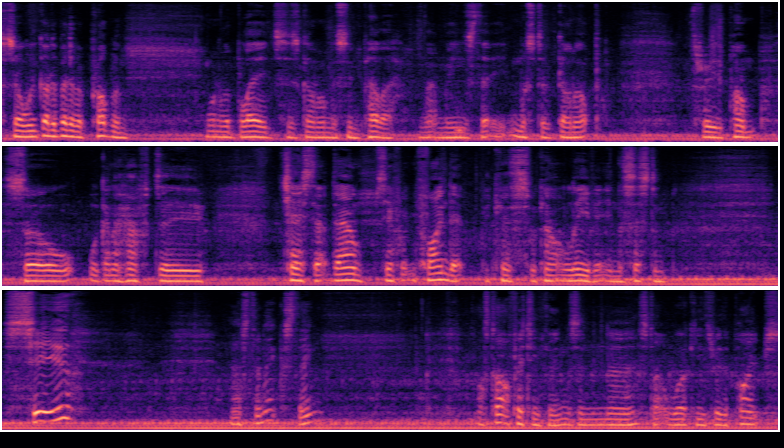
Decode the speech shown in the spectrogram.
So we've got a bit of a problem. One of the blades has gone on this impeller that means that it must have gone up through the pump. So we're going to have to chase that down see if we can find it because we can't leave it in the system so that's the next thing. I'll start fitting things and uh, start working through the pipes.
